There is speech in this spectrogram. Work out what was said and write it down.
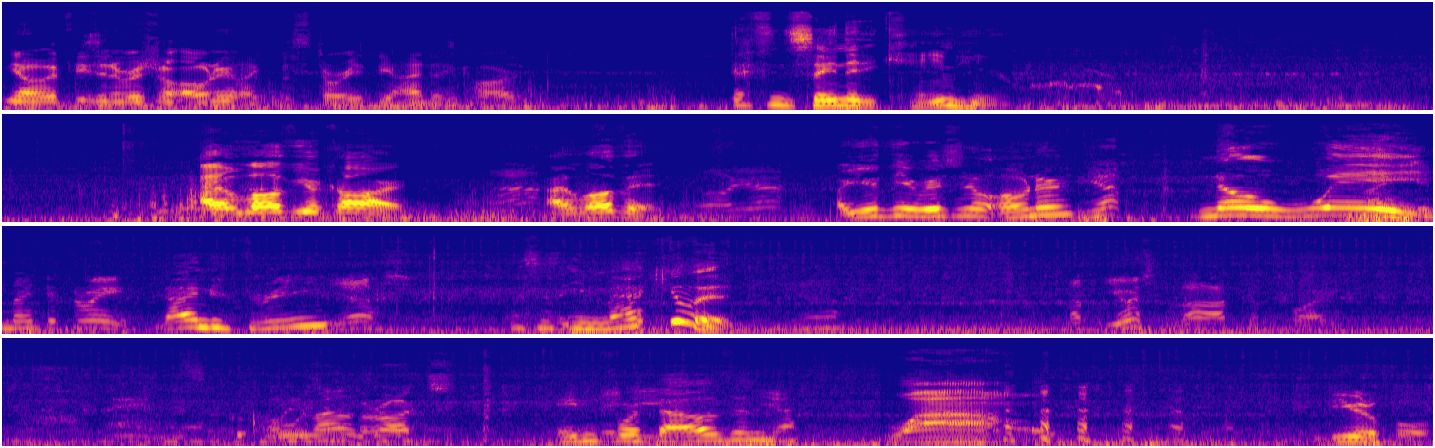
you know, if he's an original owner, like the stories behind his car. That's insane that he came here. I love your car. I love it. Oh yeah? Are you the original owner? Yep. No way. 1993. 93? Yes. This is immaculate. Yeah. Not yours, lot. That's why. How many Always in the garage. 84,000? Yeah. Wow. Beautiful.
